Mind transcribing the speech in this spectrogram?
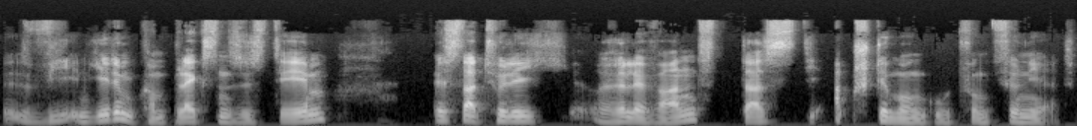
wie in jedem komplexen System ist natürlich relevant, dass die Abstimmung gut funktioniert.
